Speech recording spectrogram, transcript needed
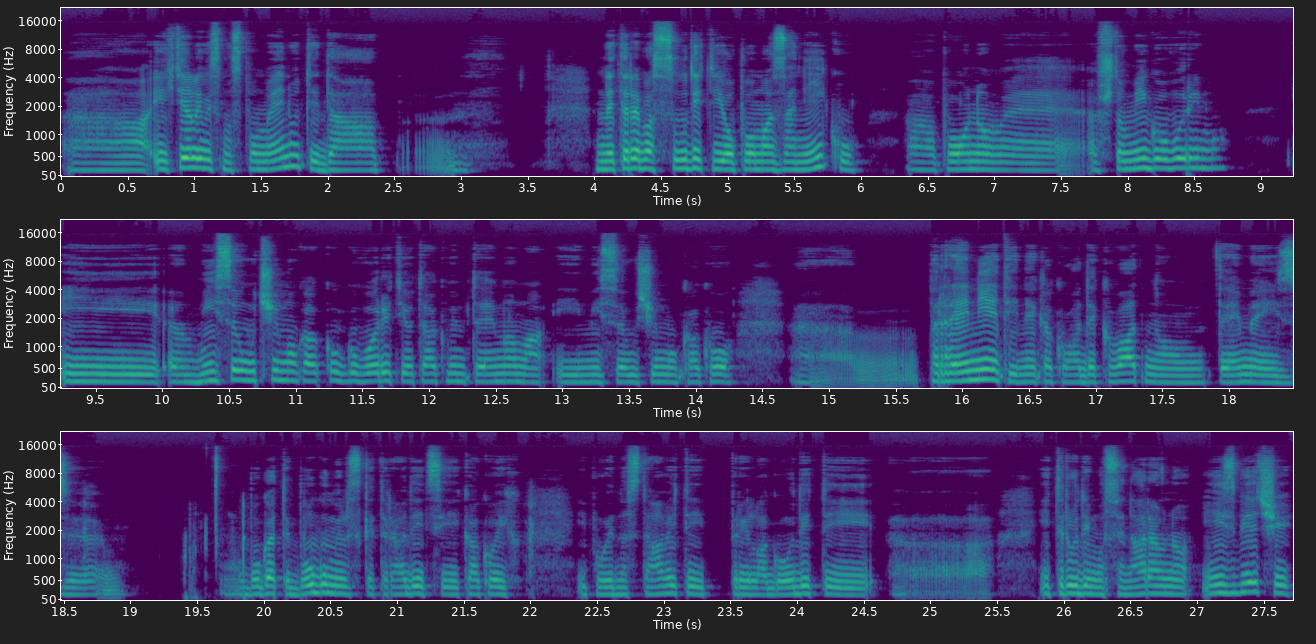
E, I htjeli bismo spomenuti da mm, ne treba suditi o pomazaniku po onome što mi govorimo i e, mi se učimo kako govoriti o takvim temama i mi se učimo kako prenijeti nekako adekvatno teme iz bogate bogumilske tradicije i kako ih i pojednostaviti, prilagoditi i trudimo se naravno izbjeći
